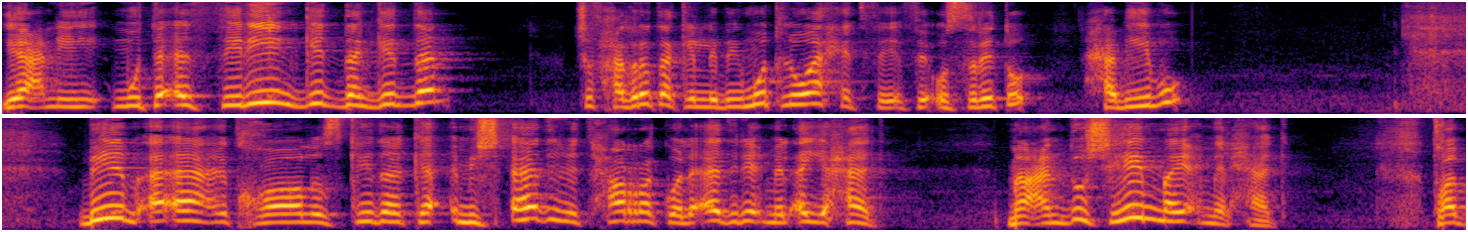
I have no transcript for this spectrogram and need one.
يعني متأثرين جدا جدا. شوف حضرتك اللي بيموت له واحد في, في أسرته حبيبه بيبقى قاعد خالص كده مش قادر يتحرك ولا قادر يعمل أي حاجة. ما عندوش همة يعمل حاجة. طب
